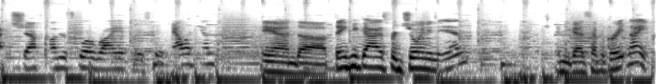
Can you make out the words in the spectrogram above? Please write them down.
at chef underscore Ryan underscore Callahan. And uh, thank you guys for joining in. And you guys have a great night.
